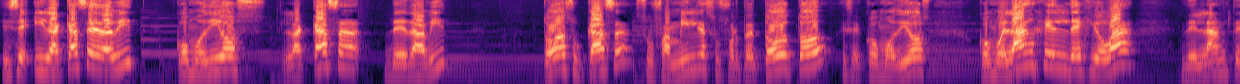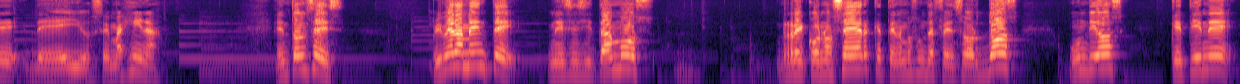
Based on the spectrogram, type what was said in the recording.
Dice, y la casa de David como Dios. La casa de David, toda su casa, su familia, su fortaleza, todo, todo, dice, como Dios, como el ángel de Jehová delante de ellos. ¿Se imagina? Entonces, primeramente necesitamos reconocer que tenemos un defensor. Dos, un Dios que tiene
